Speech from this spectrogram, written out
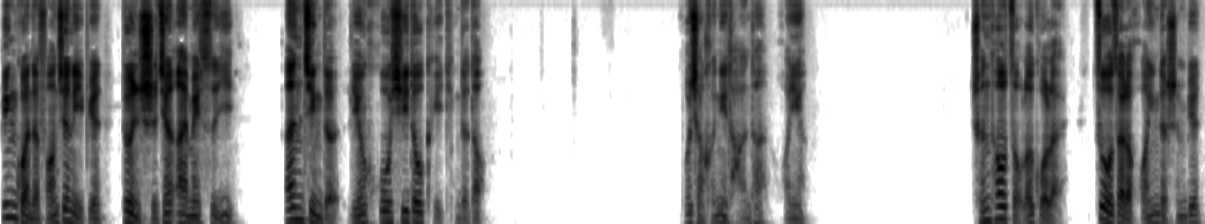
宾馆的房间里边顿时间暧昧四溢，安静的连呼吸都可以听得到。我想和你谈谈，黄英。陈涛走了过来，坐在了黄英的身边，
